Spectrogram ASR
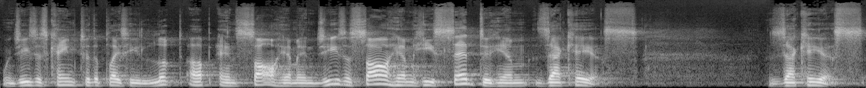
When Jesus came to the place, he looked up and saw him. And Jesus saw him, he said to him, Zacchaeus. Zacchaeus.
